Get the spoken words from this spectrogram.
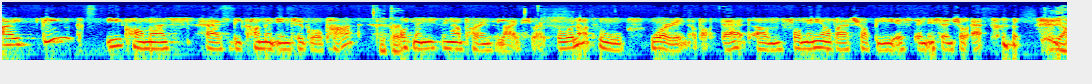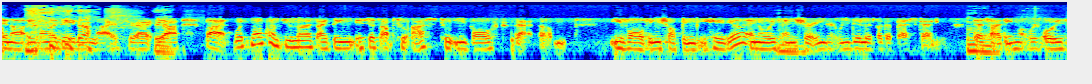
I think e-commerce has become an integral part Okay. of many Singaporeans' lives, right? So we're not too worried about that. Um, for many of us, Shopee is an essential app Yeah. in our in our daily Yeah. lives, right? Yeah. Yeah. But with more consumers, I think it's just up to us to evolve to that. Um, evolving shopping behavior and always Mm-hmm. ensuring that we deliver the best value that's i think what we've always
